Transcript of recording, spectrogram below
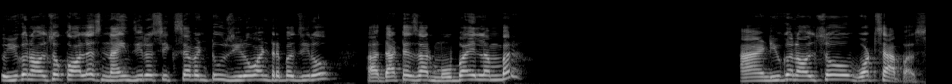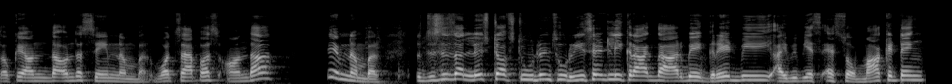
so you can also call us 906720100. Uh, that is our mobile number. And you can also WhatsApp us, okay, on the on the same number. WhatsApp us on the same number. So this is a list of students who recently cracked the RBI Grade B, IBPS SO Marketing,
